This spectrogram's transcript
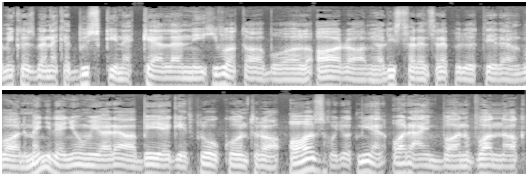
miközben neked büszkének kell lenni hivatalból arra, ami a Liszt Ferenc repülőtéren van, mennyire nyomja rá a bélyegét pro-kontra az, hogy ott milyen arányban vannak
